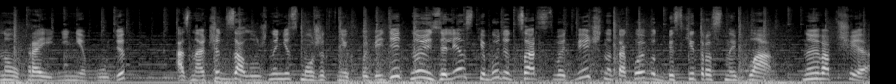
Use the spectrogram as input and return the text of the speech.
на Украине не будет, а значит Залужный не сможет в них победить, ну и Зеленский будет царствовать вечно, такой вот бесхитростный план. Ну и вообще,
